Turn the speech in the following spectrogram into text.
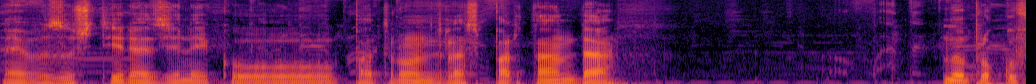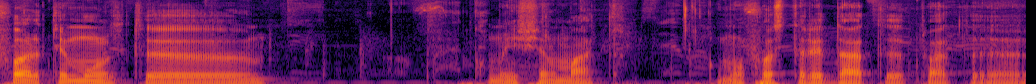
Ai văzut știrea zilei cu patronul de la Spartan? Da. Mi-a plăcut foarte mult uh, cum e filmat, cum a fost redată toată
